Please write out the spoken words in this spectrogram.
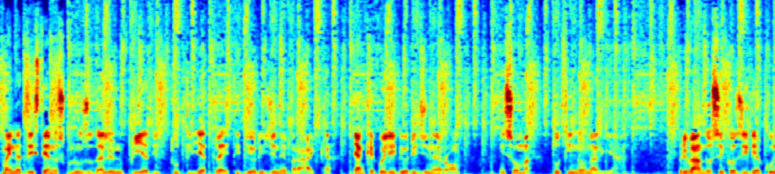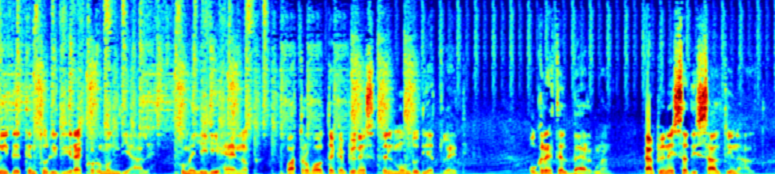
ma i nazisti hanno escluso dalle Olimpiadi tutti gli atleti di origine ebraica e anche quelli di origine rom, insomma, tutti non ariani privandosi così di alcuni detentori di record mondiale, come Lily Hancock, quattro volte campionessa del mondo di atletica, o Gretel Bergman, campionessa di salto in alto.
